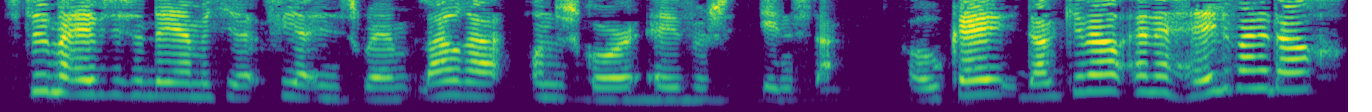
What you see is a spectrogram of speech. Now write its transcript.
Stuur me eventjes een DM'tje via Instagram. Laura underscore Evers Insta. Oké, dankjewel en een hele fijne dag.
